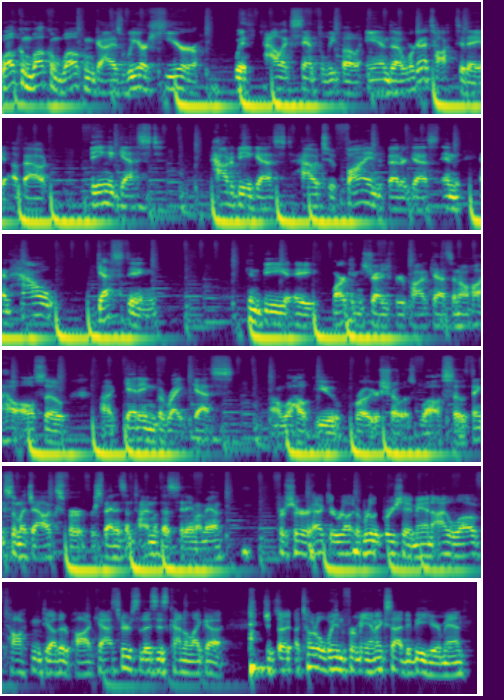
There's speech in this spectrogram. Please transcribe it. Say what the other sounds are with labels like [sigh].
Welcome, welcome, welcome, guys. We are here with Alex Sanfilippo, and uh, we're going to talk today about being a guest, how to be a guest, how to find better guests, and and how guesting can be a marketing strategy for your podcast, and how also uh, getting the right guests uh, will help you grow your show as well. So, thanks so much, Alex, for for spending some time with us today, my man. For sure, Hector. I really appreciate, it, man. I love talking to other podcasters. So this is kind of like a just a, a total win for me. I'm excited to be here, man.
